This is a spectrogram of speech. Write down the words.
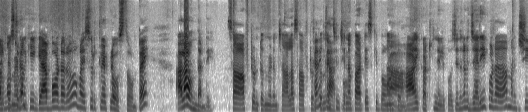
ఆల్మోస్ట్ మనకి గ్యాప్ బార్డర్ మైసూర్ క్రేప్లో వస్తూ ఉంటాయి. అలా ఉందండి. సాఫ్ట్ ఉంటుంది మేడం చాలా సాఫ్ట్ ఉంటుంది. చిన్న చిన్న పార్టీస్కి బాగుంటుంది. హాయి కట్టుకుని వెళ్ళిపోవచ్చు. ఎందుకంటే జరీ కూడా మంచి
